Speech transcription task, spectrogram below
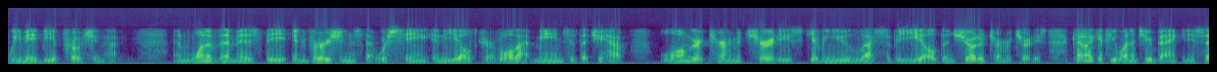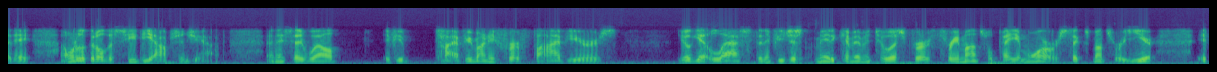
we may be approaching that. And one of them is the inversions that we're seeing in the yield curve. All that means is that you have longer term maturities giving you less of a yield than shorter term maturities. Kind of like if you went into your bank and you said, hey, I want to look at all the CD options you have. And they said, well, if you tie up your money for five years, you'll get less than if you just made a commitment to us for three months. We'll pay you more, or six months, or a year. It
